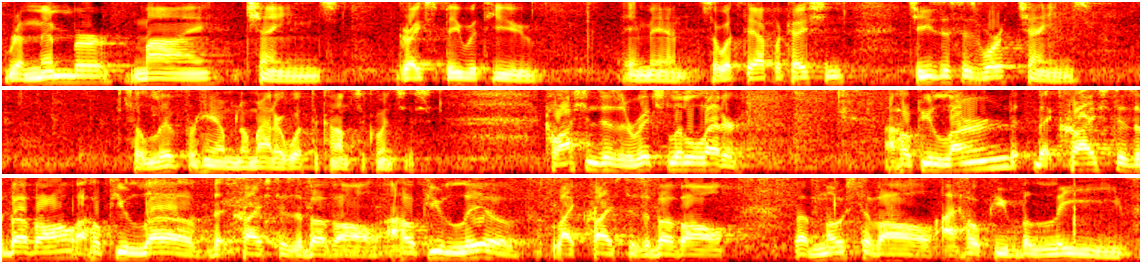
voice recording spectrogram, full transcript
Remember my chains. Grace be with you. Amen. So, what's the application? Jesus is worth chains. So live for Him no matter what the consequences. Colossians is a rich little letter. I hope you learned that Christ is above all. I hope you love that Christ is above all. I hope you live like Christ is above all. But most of all, I hope you believe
